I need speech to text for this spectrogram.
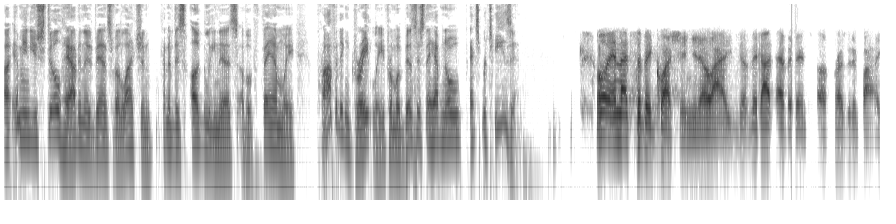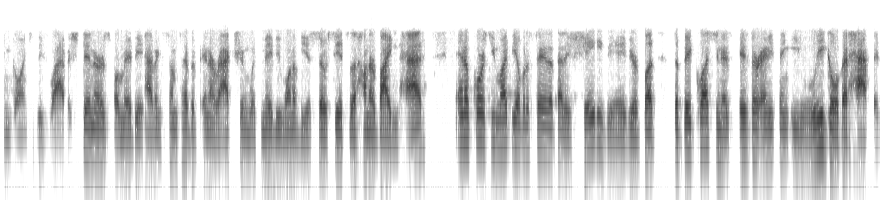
uh, I mean, you still have in advance of election kind of this ugliness of a family profiting greatly from a business they have no expertise in. Well, and that's the big question. You know, I they got evidence of President Biden going to these lavish dinners or maybe having some type of interaction with maybe one of the associates that Hunter Biden had. And of course, you might be able to say that that is shady behavior, but the big question is is there anything illegal that happened?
